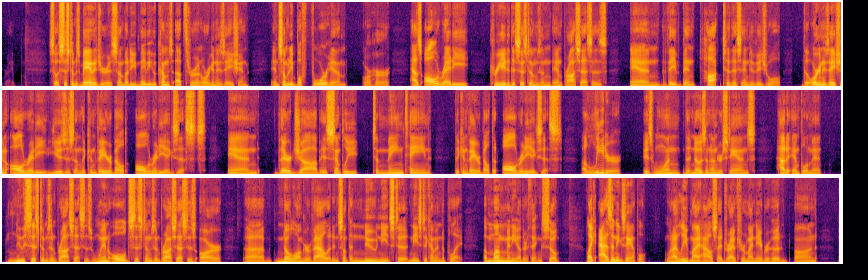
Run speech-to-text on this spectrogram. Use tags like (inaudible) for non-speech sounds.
So a systems manager is somebody maybe who comes up through an organization, and somebody before him or her has already created the systems and, and processes, and they've been taught to this individual the organization already uses them. The conveyor belt already exists. And their job is simply to maintain the conveyor belt that already exists. A leader is one that knows and understands how to implement new systems and processes when old systems and processes are uh, no longer valid and something new needs to needs to come into play among many other things so like as an example, when I leave my house, I drive through my neighborhood on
